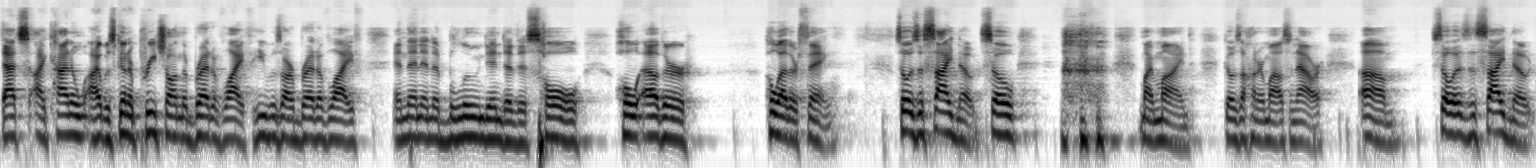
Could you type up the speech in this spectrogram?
that's, I kind of, I was going to preach on the bread of life. He was our bread of life. And then it ballooned into this whole, whole other, whole other thing. So as a side note, so my mind goes 100 miles an hour. Um, so as a side note,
